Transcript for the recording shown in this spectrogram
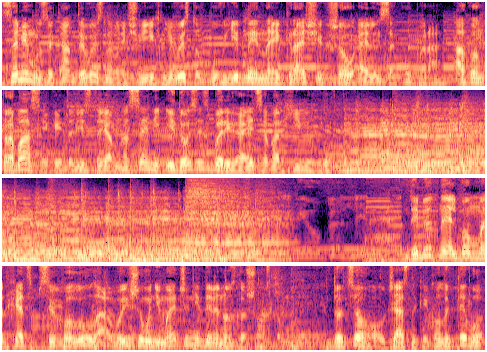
Самі музиканти визнали, що їхній виступ був гідний найкращих шоу Еліса Купера. А контрабас, який тоді стояв на сцені, і досі зберігається в архіві гурту. Дебютний альбом Madheads Психолула вийшов у Німеччині в 96-му. До цього учасники колективу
